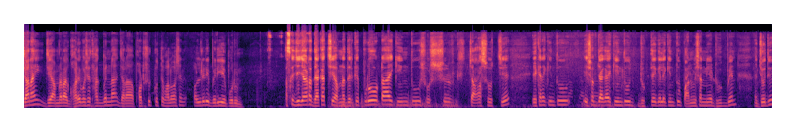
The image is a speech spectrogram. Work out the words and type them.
জানাই যে আপনারা ঘরে বসে থাকবেন না। যারা ফটোশ্যুট করতে ভালোবাসেন অলরেডি বেরিয়ে পড়ুন। আজকে যে জায়গাটা দেখাচ্ছি আপনাদেরকে, পুরোটাই কিন্তু শস্যের চাষ হচ্ছে। এখানে কিন্তু এসব জায়গায় কিন্তু ঢুকতে গেলে কিন্তু পারমিশন নিয়ে ঢুকবেন। যদিও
